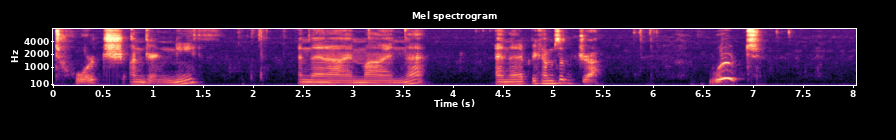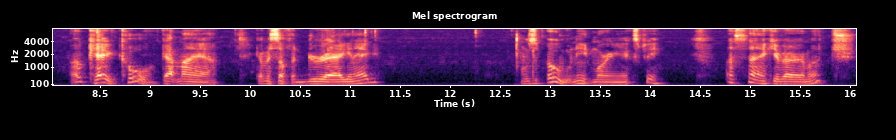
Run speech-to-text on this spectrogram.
torch underneath, and then I mine that, and then it becomes a drop. Woot! Okay, cool. Got my uh, got myself a dragon egg. oh, neat, more EXP. Uh, thank you very much.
